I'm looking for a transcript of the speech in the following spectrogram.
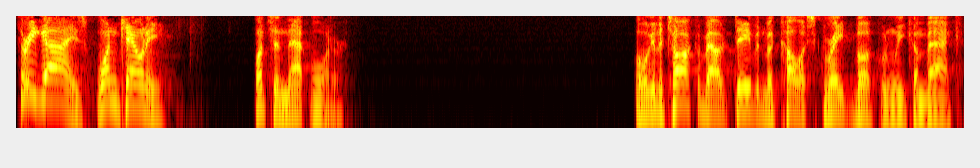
Three guys, one county. What's in that water? Well, we're going to talk about David McCullough's great book when we come back.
